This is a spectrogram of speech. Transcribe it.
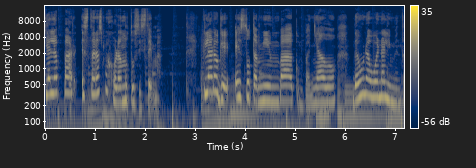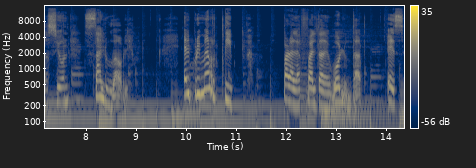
Y a la par estarás mejorando tu sistema. Claro que esto también va acompañado de una buena alimentación saludable. El primer tip para la falta de voluntad es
